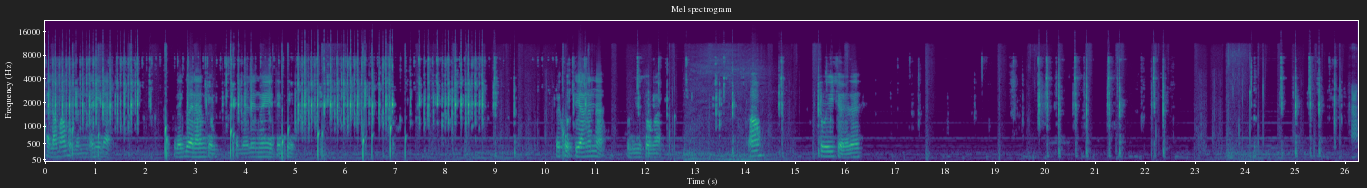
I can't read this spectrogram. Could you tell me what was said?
แต่ลองเมาส์ผมมันไอ้นี่ด้วยเล็กด้วยนะท่านผู้ชมผมเลยเล่นไม่เต็มที่ ไปขุดเตียงนั่นน่ะคุณอยู่ตรงอะเอ้าตุยเฉยเลยฮะ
